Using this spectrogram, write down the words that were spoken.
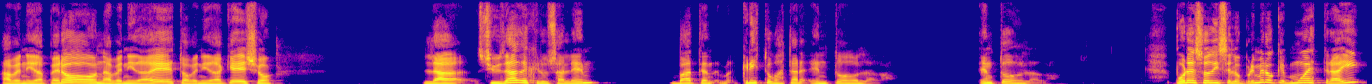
Avenida Perón, Avenida esto, Avenida aquello. La ciudad de Jerusalén, va a Cristo va a estar en todos lados, en todos lados. Por eso dice, lo primero que muestra ahí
